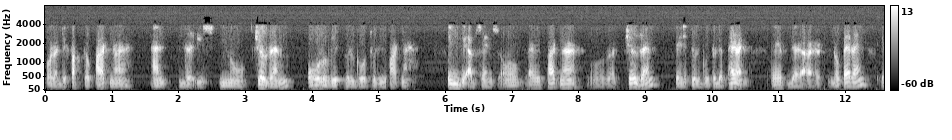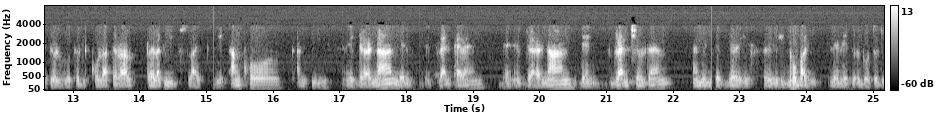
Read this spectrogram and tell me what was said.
or a de facto partner, and there is no children, all of it will go to the partner. In the absence of a partner or children, then it will go to the parents. If there are no parents, it will go to the collateral relatives like the uncle, aunties. If there are none, then the grandparents. Then if there are none, then grandchildren. And then if there is really nobody, then it will go to the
